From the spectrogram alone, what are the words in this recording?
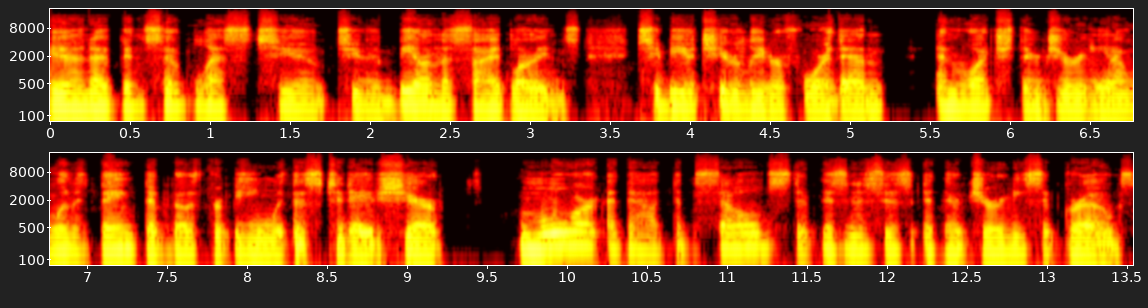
And I've been so blessed to to be on the sidelines, to be a cheerleader for them and watch their journey. And I want to thank them both for being with us today to share more about themselves, their businesses, and their journeys of growth.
